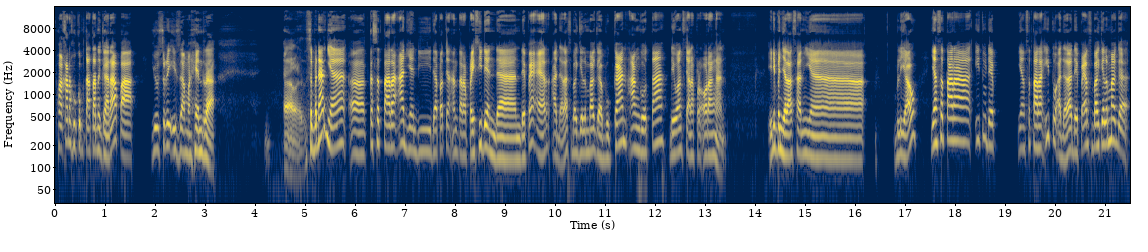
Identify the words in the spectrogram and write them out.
pakar hukum tata negara Pak Yusri Iza Mahendra. Uh, sebenarnya uh, kesetaraan yang didapatkan antara presiden dan DPR adalah sebagai lembaga, bukan anggota dewan secara perorangan. Ini penjelasannya beliau. Yang setara itu yang setara itu adalah DPR sebagai lembaga.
